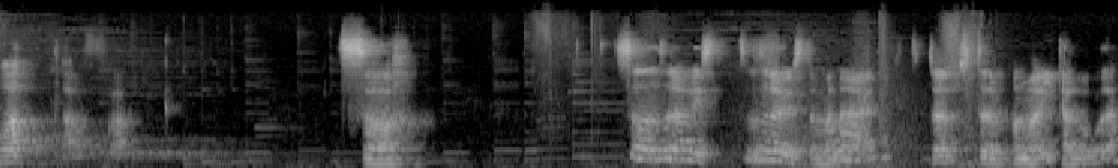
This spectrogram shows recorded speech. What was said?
What the fuck? Co? Co on zrobił, z- co zrobił z tą Mana Anik? Co, co on ma Lital w ogóle?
